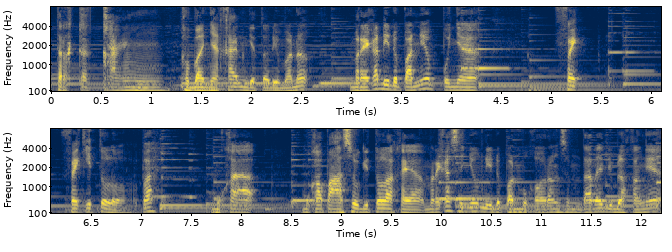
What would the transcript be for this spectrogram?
terkekang kebanyakan gitu di mana mereka di depannya punya fake fake itu loh apa? Muka muka palsu gitulah kayak mereka senyum di depan muka orang sementara di belakangnya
